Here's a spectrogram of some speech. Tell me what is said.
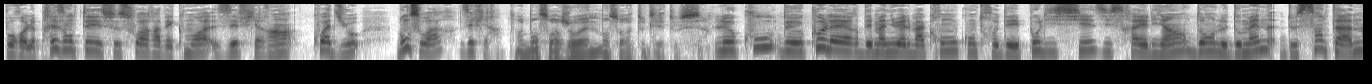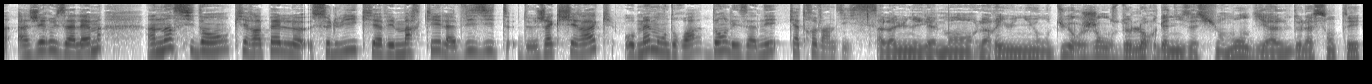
Pour le présenter ce soir avec moi, Zéphirin Quadio. Bonsoir, Zéphirin. Bonsoir, Johan. Bonsoir à toutes et à tous. Le coup de colère d'Emmanuel Macron contre des policiers israéliens dans le domaine de Sainte-Anne, à Jérusalem. Un incident qui rappelle celui qui avait marqué la visite de Jacques Chirac au même endroit dans les années 90. À la une également, la réunion d'urgence de l'Organisation mondiale de la santé.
